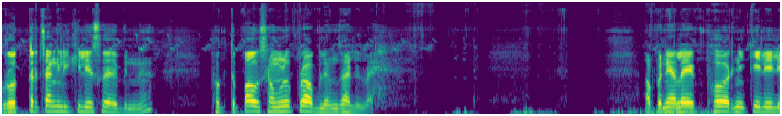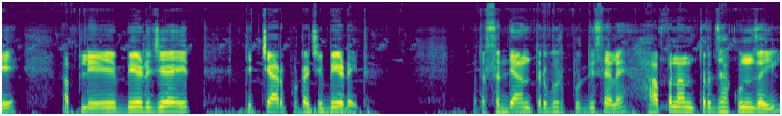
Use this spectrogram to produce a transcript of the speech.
ग्रोथ तर चांगली केली आहे सोयाबीननं. फक्त पावसामुळं प्रॉब्लेम झालेला आहे. आपण याला एक फवारणी केलेली आहे. आपले बेड जे आहेत ते चार फुटाचे बेड आहेत. आता सध्या अंतर भरपूर दिसायला आहे हा पण अंतर झाकून जाईल.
